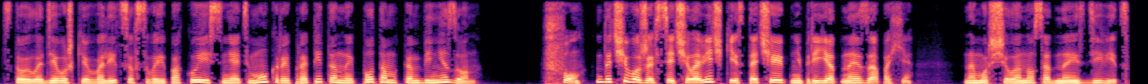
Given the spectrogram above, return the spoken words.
Стоило девушке ввалиться в свои покои и снять мокрый, пропитанный потом комбинезон. «Фу, да чего же все человечки источают неприятные запахи?» Наморщила нос одна из девиц,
